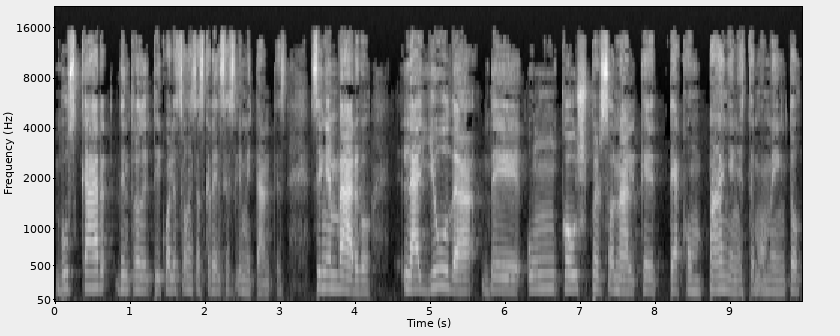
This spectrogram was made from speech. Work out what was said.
buscar dentro de ti cuáles son esas creencias limitantes. Sin embargo, la ayuda de un coach personal que te acompañe en este momento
